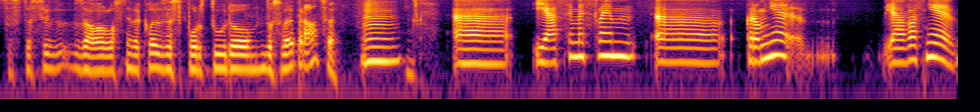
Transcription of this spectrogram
Co jste si vzala vlastně takhle ze sportu do, do své práce? Mm, uh, já si myslím, uh, kromě, já vlastně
